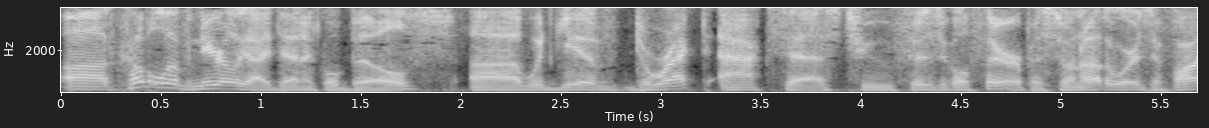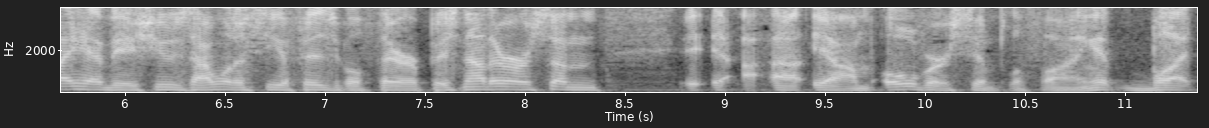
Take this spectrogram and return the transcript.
Uh, a couple of nearly identical bills uh, would give direct access to physical therapists. So, in other words, if I have issues, I want to see a physical therapist. Now, there are some, uh, uh yeah, I'm oversimplifying it, but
